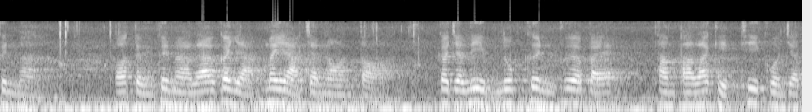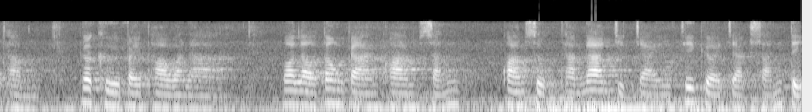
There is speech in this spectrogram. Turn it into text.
ขึ้นมา พอตื่นขึ้นมาแล้วก็อยากไม่อยากจะนอนต่อ ก็จะรีบลุกขึ้นเพื่อไปทำภารกิจที่ควรจะทำก็คือไปภาวนา เพราะเราต้องการความสันความสุขทางด้านจิตใจที่เกิดจากสันติ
